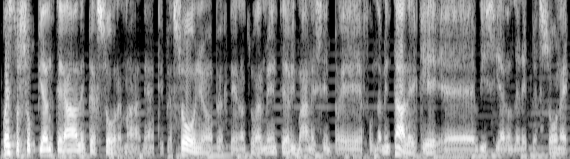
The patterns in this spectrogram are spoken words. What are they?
Questo soppianterà le persone, ma neanche per sogno, perché naturalmente rimane sempre fondamentale che eh, vi siano delle persone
